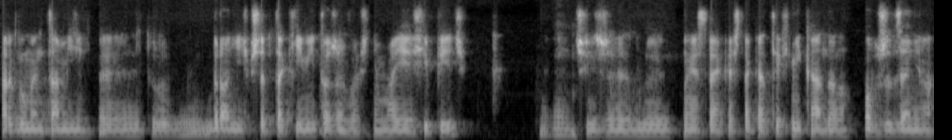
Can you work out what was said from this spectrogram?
argumentami tu bronić przed takimi, to, że właśnie ma jeść i pić. Czyli, że no jest to jakaś taka technika do obrzydzenia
